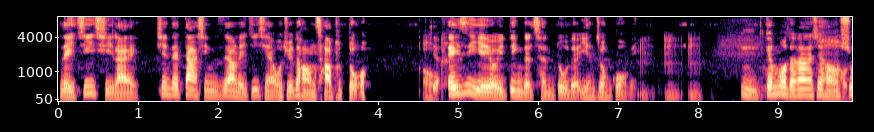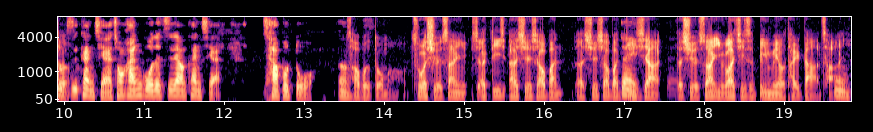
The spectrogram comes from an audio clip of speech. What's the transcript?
累积起来，现在大型资料累积起来，我觉得好像差不多。Okay. AZ 也有一定的程度的严重过敏，嗯嗯嗯嗯，跟莫德纳那些好像数字看起来，从韩国的资料看起来。差不多，嗯，差不多嘛。除了血栓以呃低呃血小板呃血小板低下的血栓以外，其实并没有太大的差异。嗯、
